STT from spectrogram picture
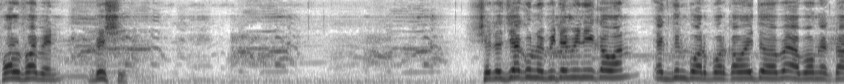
ফল পাবেন বেশি। সেটা যে কোনো ভিটামিনই খাওয়ান, একদিন পর পর খাওয়াইতে হবে এবং একটা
